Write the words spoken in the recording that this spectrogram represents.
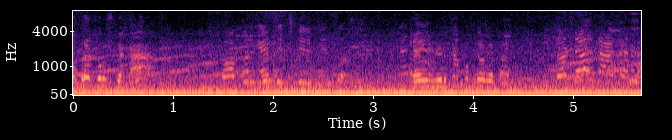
ಒಬ್ರೆ ಕೂರಿಸ್ಬೇಕಾ? ಒಬ್ಬರಿಗೆ ಸಿಕ್ಸ್ಟಿ ರುಪೀಸು ಇವ್ನು ಹಿಡ್ಕ ಕುತ್ಕೋಬೇಕಾ? ದೊಡ್ಡವ್ರಿಗಾಗಲ್ಲ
